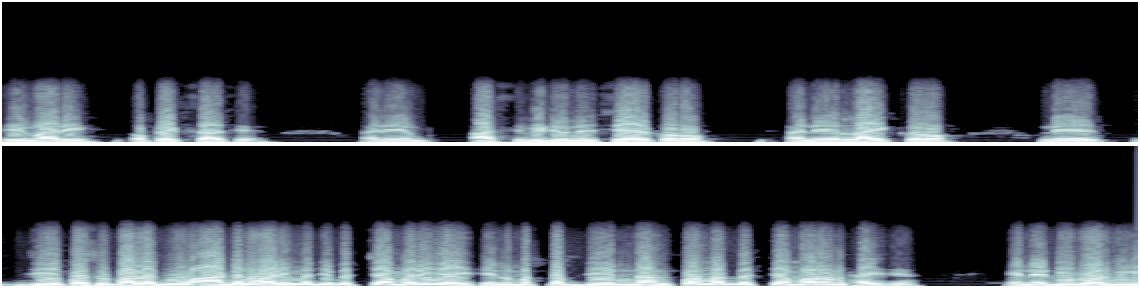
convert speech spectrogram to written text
એવી મારી અપેક્ષા છે. અને આ વિડીયોને શેર કરો અને લાઈક કરો. ને જે પશુપાલકનું આંગણવાડીમાં જે બચ્ચા મરી જાય છે, એનો મતલબ જે નાનપણમાં જ બચ્ચા મરણ થાય છે, એને ડીવોર્મિંગ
